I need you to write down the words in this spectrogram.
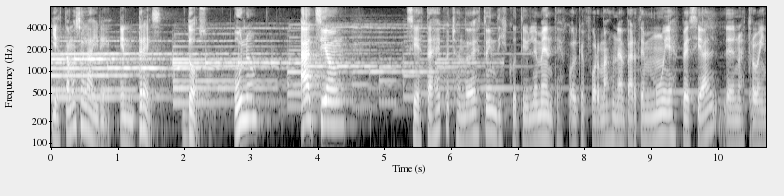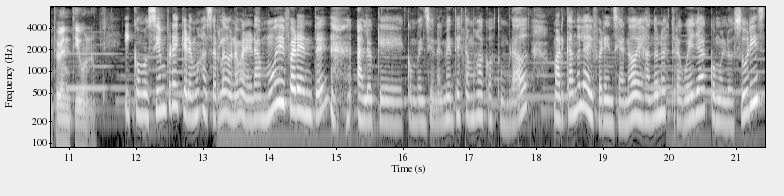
Y estamos al aire en 3, 2, 1, acción. Si estás escuchando esto indiscutiblemente es porque formas una parte muy especial de nuestro 2021. Y como siempre queremos hacerlo de una manera muy diferente a lo que convencionalmente estamos acostumbrados, marcando la diferencia, ¿no? Dejando nuestra huella como los suris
